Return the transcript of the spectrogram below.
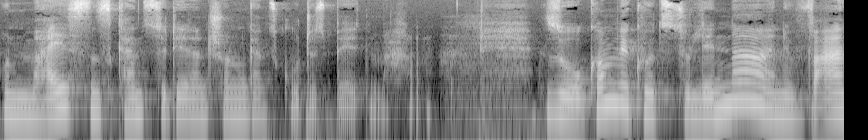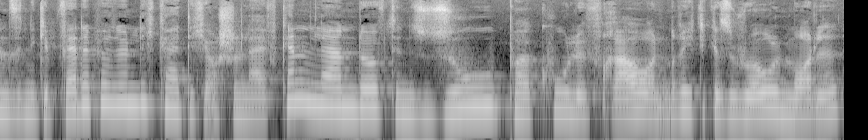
und meistens kannst du dir dann schon ein ganz gutes Bild machen. So, kommen wir kurz zu Linda, eine wahnsinnige Pferdepersönlichkeit, die ich auch schon live kennenlernen durfte. Eine super coole Frau und ein richtiges Role Model,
